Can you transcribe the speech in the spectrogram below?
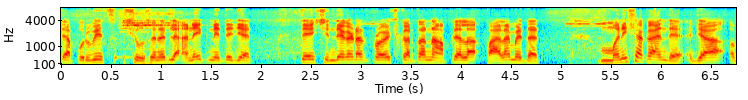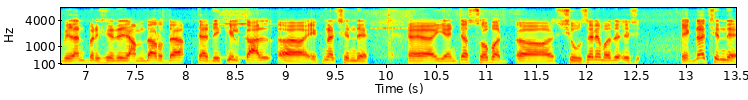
त्यापूर्वीच शिवसेनेतले अनेक नेते जे आहेत ते शिंदे गटात प्रवेश करताना आपल्याला पाहायला मिळत आहेत. मनीषा कायंदे ज्या विधान परिषदेच्या आमदार होत्या त्या देखील काल एकनाथ शिंदे यांच्यासोबत शिवसेनेमध्ये शि- एकनाथ शिंदे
